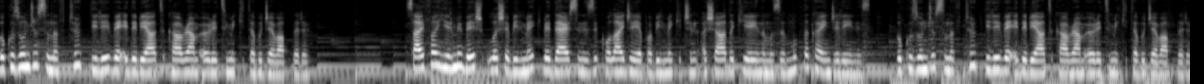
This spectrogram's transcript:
9. Sınıf Türk Dili ve Edebiyatı Kavram Öğretimi Kitabı Cevapları Sayfa 25 Ulaşabilmek ve dersinizi kolayca yapabilmek için aşağıdaki yayınımızı mutlaka inceleyiniz. 9. Sınıf Türk Dili ve Edebiyatı Kavram Öğretimi Kitabı Cevapları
